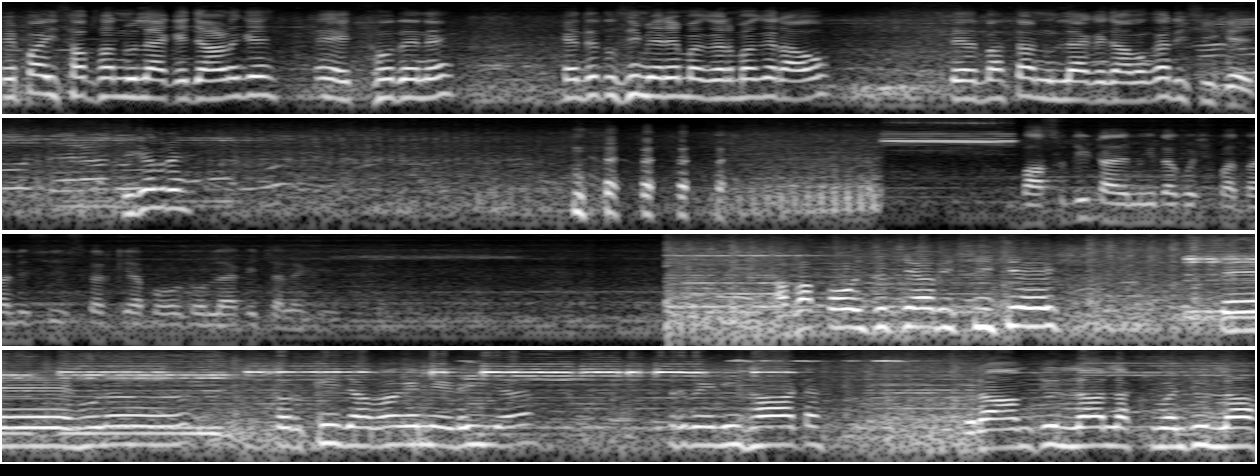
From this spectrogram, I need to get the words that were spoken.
ਇਹ ਭਾਈ ਸਾਹਿਬ ਸਾਨੂੰ ਲੈ ਕੇ ਜਾਣਗੇ ਇਹ ਇੱਥੋਂ ਦੇ ਨੇ। ਕਹਿੰਦੇ ਤੁਸੀਂ ਮੇਰੇ ਮਗਰ ਮਗਰ ਆਓ ਤੇ ਮੈਂ ਤੁਹਾਨੂੰ ਲੈ ਕੇ ਜਾਵਾਂਗਾ ਰਿਸ਼ੀਕੇਸ਼। ਠੀਕ ਹੈ ਵੀਰੇ? ਬੱਸ ਦੀ ਟਾਈਮਿੰਗ ਦਾ ਕੁਝ ਪਤਾ ਨਹੀਂ ਸੀ ਇਸ ਕਰਕੇ ਆਪਾਂ ਆਟੋ ਲੈ ਕੇ ਚਲੇ ਗਏ। ਆਪਾਂ ਪਹੁੰਚ ਚੁੱਕੇ ਆ ਰਿਸ਼ੀਕੇਸ਼ ਤੇ ਹੁਣ ਤੁਰਕੀ ਜਾਵਾਂਗੇ ਨੇੜੇ ਹੀ ਆ। ਤ੍ਰਿਵੇਣੀ ਘਾਟ ਰਾਮ ਝੁੱਲਾ ਲਖਮਨ ਝੁੱਲਾ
